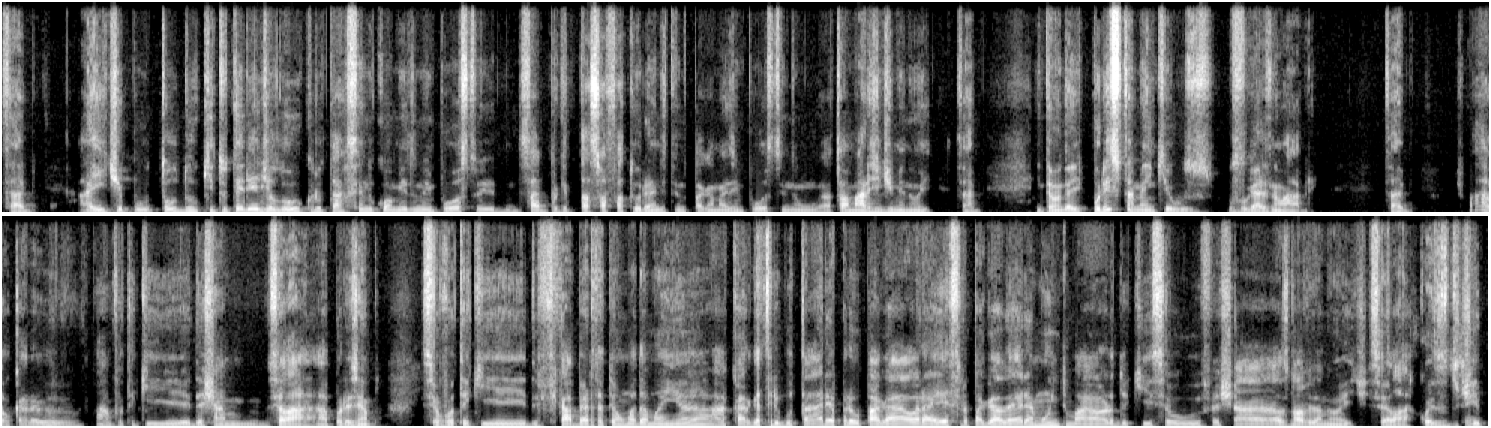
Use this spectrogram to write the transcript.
sabe? Aí, tipo, tudo que tu teria de lucro tá sendo comido no imposto, e, sabe? Porque tu tá só faturando e tendo que pagar mais imposto e não, a tua margem diminui, sabe? Então, daí, por isso também que os, os lugares não abrem, sabe? Tipo, ah, o cara, ah, vou ter que deixar, sei lá, ah, por exemplo, se eu vou ter que ficar aberto até uma da manhã, a carga tributária para eu pagar a hora extra pra galera é muito maior do que se eu fechar às nove da noite, sei lá, coisas do Sim. tipo.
